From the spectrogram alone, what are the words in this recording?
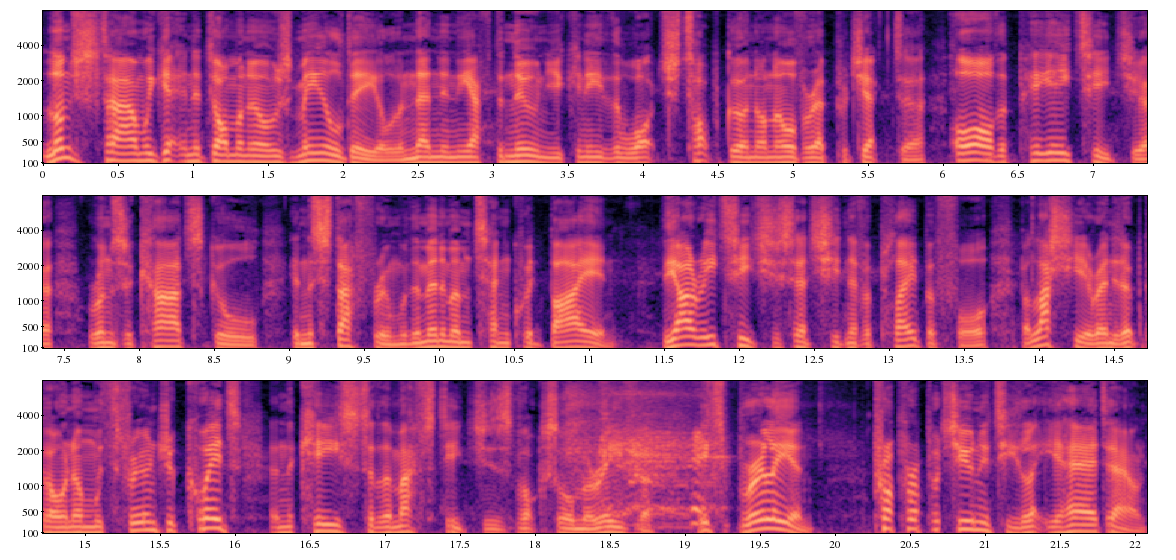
Lunchtime, we get in a Domino's meal deal, and then in the afternoon, you can either watch Top Gun on overhead projector, or the PE teacher runs a card school in the staff room with a minimum 10 quid buy in. The RE teacher said she'd never played before, but last year ended up going on with 300 quid and the keys to the maths teacher's Vauxhall Meriva. It's brilliant. Proper opportunity to let your hair down.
